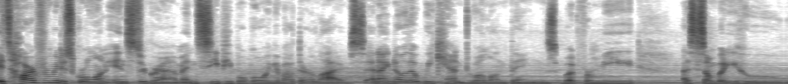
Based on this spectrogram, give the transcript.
it's hard for me to scroll on Instagram and see people going about their lives. And I know that we can't dwell on things, but for me, as somebody who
